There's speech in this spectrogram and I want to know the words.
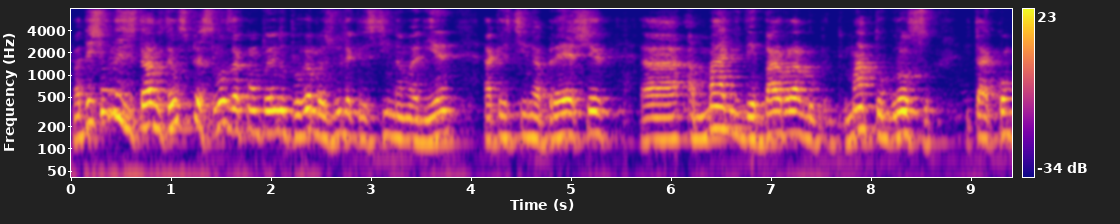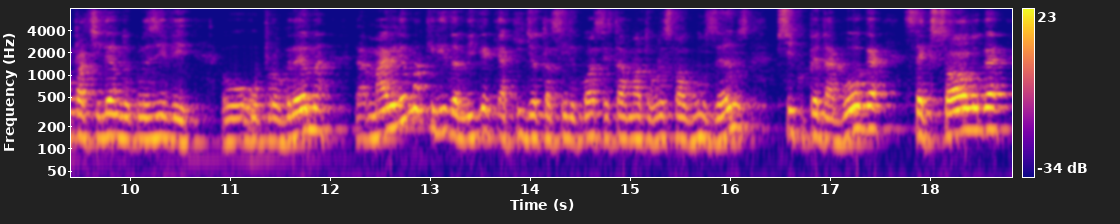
Mas deixa eu registrar, nós temos pessoas acompanhando o programa, Júlia Cristina Marian, a Cristina Brecher, a, Mari de Bárbara do Mato Grosso, que está compartilhando, inclusive, o, o programa. A Marley é uma querida amiga aqui de Otacílio Costa, está no Mato Grosso há alguns anos, psicopedagoga, sexóloga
